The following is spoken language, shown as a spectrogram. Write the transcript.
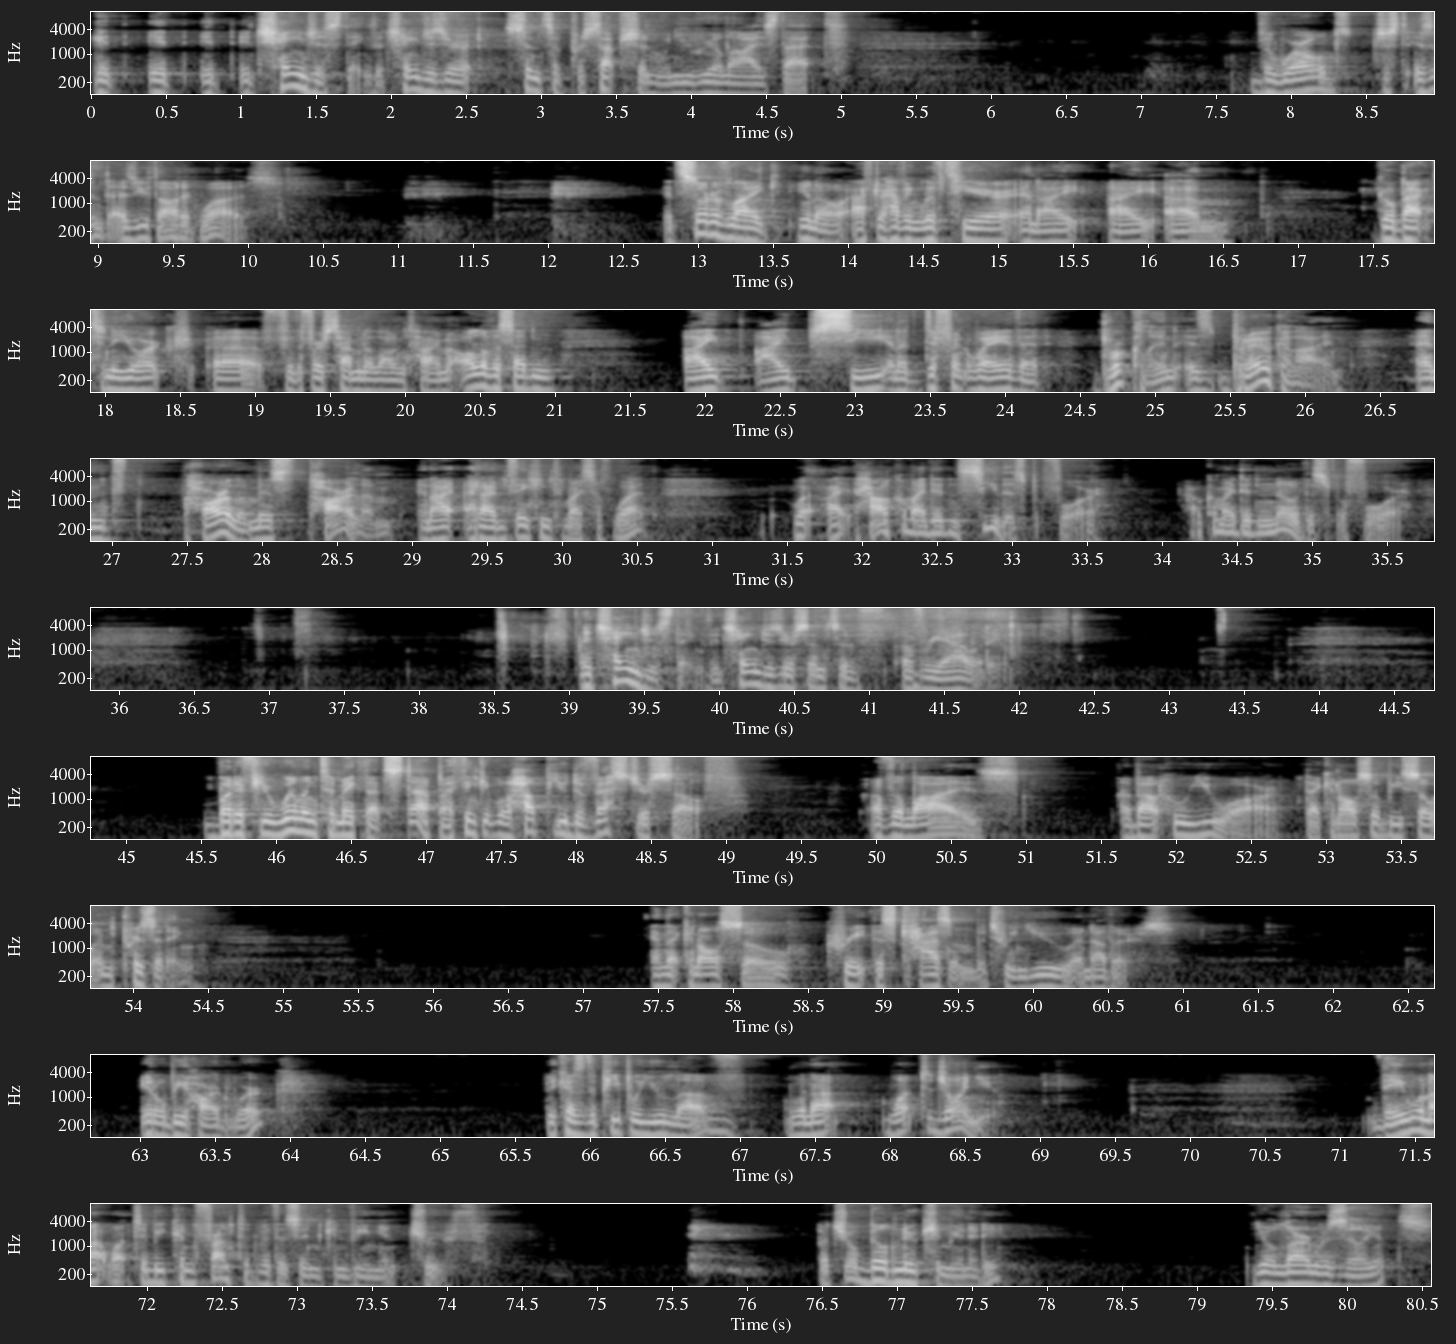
It, it, it, it changes things. It changes your sense of perception when you realize that the world just isn't as you thought it was. It's sort of like, you know, after having lived here and I, I um, go back to New York uh, for the first time in a long time, all of a sudden I, I see in a different way that Brooklyn is Brooklyn and Harlem is Harlem. And, I, and I'm thinking to myself, what? what I, how come I didn't see this before? How come I didn't know this before? It changes things, it changes your sense of, of reality. But if you're willing to make that step, I think it will help you divest yourself of the lies about who you are that can also be so imprisoning and that can also create this chasm between you and others. It'll be hard work because the people you love will not want to join you. They will not want to be confronted with this inconvenient truth. But you'll build new community. You'll learn resilience.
